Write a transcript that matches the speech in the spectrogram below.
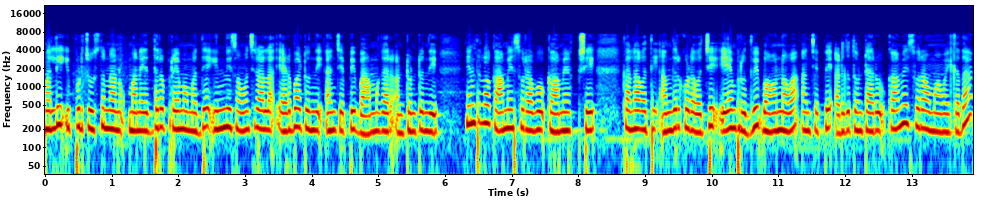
మళ్ళీ ఇప్పుడు చూస్తున్నాను. మన ఇద్దరు ప్రేమ మధ్య ఇన్ని సంవత్సరాల ఎడబాటు ఉంది అని చెప్పి బామ్మగారు అంటుంటుంది. ఇంతలో కామేశ్వరరావు కామాక్షి కళావతి అందరూ కూడా వచ్చి ఏం పృథ్వీ బాగున్నావా? అని చెప్పి అడుగుతుంటారు. కామేశ్వరరావు మామయ్య కదా?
